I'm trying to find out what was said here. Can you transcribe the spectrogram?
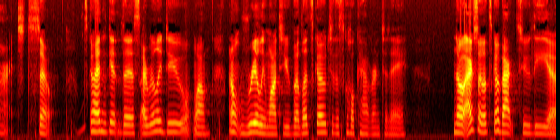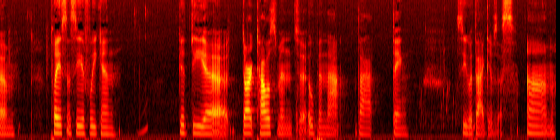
Alright, so let's go ahead and get this. I really do, well, I don't really want to, but let's go to the Skull Cavern today. No, actually, let's go back to the um, place and see if we can get the uh, Dark Talisman to open that that thing. See what that gives us. Um,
